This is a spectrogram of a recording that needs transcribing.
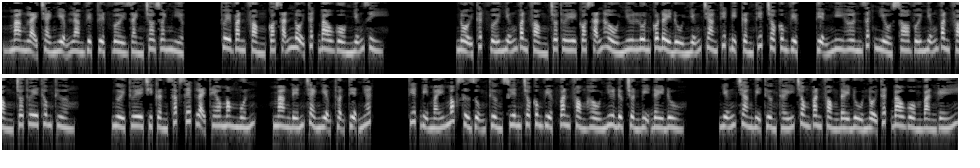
mang lại trải nghiệm làm việc tuyệt vời dành cho doanh nghiệp. Thuê văn phòng có sẵn nội thất bao gồm những gì? Nội thất với những văn phòng cho thuê có sẵn hầu như luôn có đầy đủ những trang thiết bị cần thiết cho công việc, tiện nghi hơn rất nhiều so với những văn phòng cho thuê thông thường. Người thuê chỉ cần sắp xếp lại theo mong muốn, mang đến trải nghiệm thuận tiện nhất. Thiết bị máy móc sử dụng thường xuyên cho công việc văn phòng hầu như được chuẩn bị đầy đủ. Những trang bị thường thấy trong văn phòng đầy đủ nội thất bao gồm bàn ghế,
